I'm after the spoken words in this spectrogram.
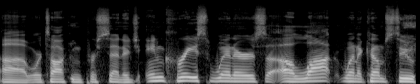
uh, we're talking percentage increase winners a lot when it comes to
